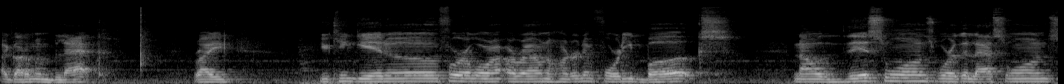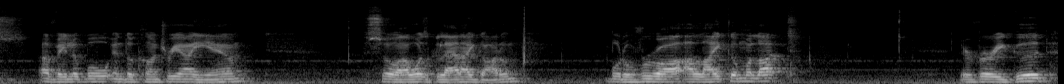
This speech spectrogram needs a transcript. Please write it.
I got them in black, right? You can get them for around 140 bucks now this ones were the last ones available in the country I am. So I was glad I got them. But overall, I like them a lot. They're very good.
